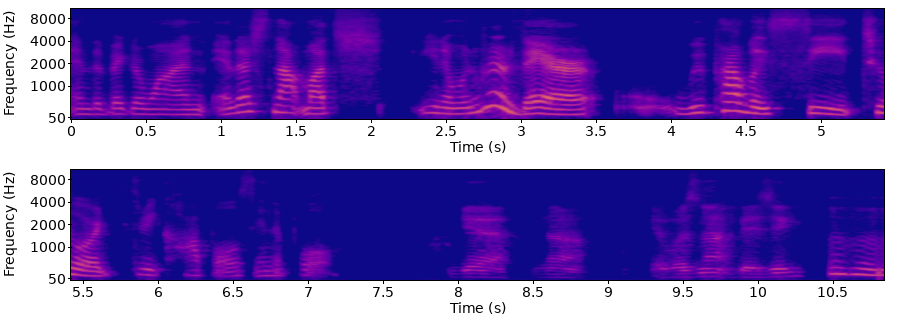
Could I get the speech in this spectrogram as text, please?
and the bigger one. And there's not much, you know, when we're there, we probably see two or three couples in the pool. Yeah, no, it was not busy. hmm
